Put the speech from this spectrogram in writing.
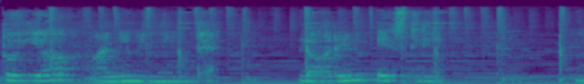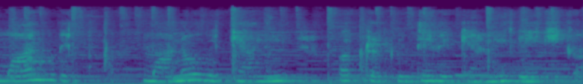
तो यह पानी में निहित है। लॉरेन एस्ली मान मानव विज्ञानी और प्रकृति विज्ञानी लेखिका।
